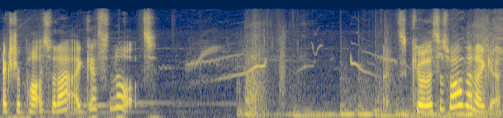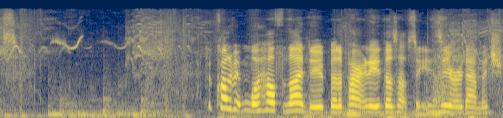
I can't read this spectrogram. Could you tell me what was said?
extra parts for that? I guess not. Let's kill this as well then, I guess. Quite a bit more health than I do, but apparently it does absolutely zero damage.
